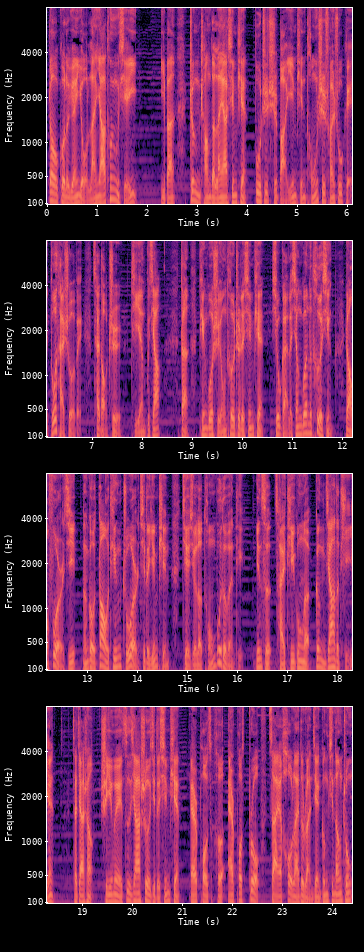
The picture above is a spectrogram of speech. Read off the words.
绕过了原有蓝牙通用协议。一般正常的蓝牙芯片不支持把音频同时传输给多台设备，才导致体验不佳。但苹果使用特制的芯片，修改了相关的特性，让副耳机能够倒听主耳机的音频，解决了同步的问题，因此才提供了更佳的体验。再加上是因为自家设计的芯片，AirPods 和 AirPods Pro 在后来的软件更新当中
